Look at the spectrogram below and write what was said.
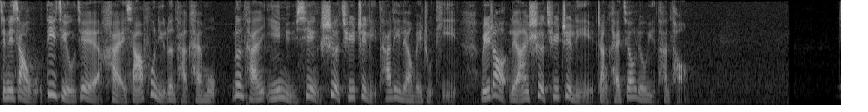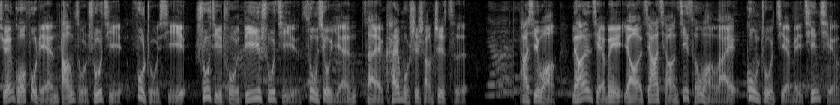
今天下午，第九届海峡妇女论坛开幕。论坛以“女性社区治理她力量”为主题，围绕两岸社区治理展开交流与探讨。全国妇联党组书记、副主席、书记处第一书记宋秀妍在开幕式上致辞。她希望两岸姐妹要加强基层往来，共筑姐妹亲情，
